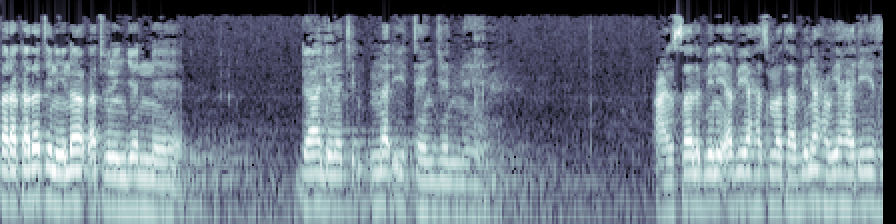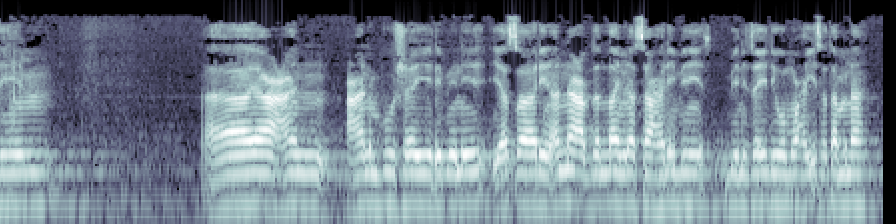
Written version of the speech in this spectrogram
فركضتني ناقة من جنة. قال نديت من جنة. عن صلب بن أبي حسمة بنحو حديثهم. آية عن عن بشير بن يسار أن عبد الله من الساحل بن زيد ومحيصة منه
